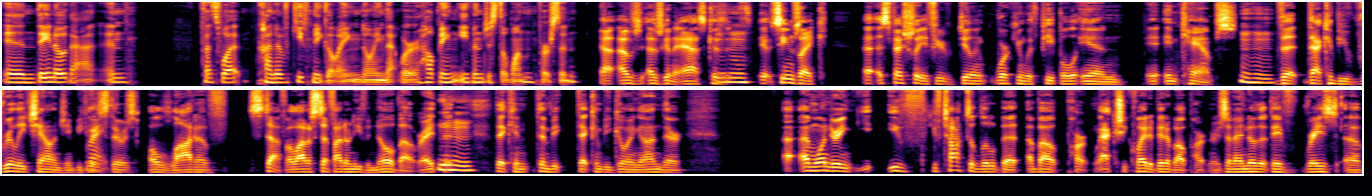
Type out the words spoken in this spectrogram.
and they know that and that's what kind of keeps me going knowing that we're helping even just a one person i was i was going to ask because mm-hmm. it, it, seems like especially if you're dealing working with people in in, in camps mm-hmm. that that could be really challenging because right. there's a lot of stuff a lot of stuff i don't even know about right that mm-hmm. that can, can be that can be going on there I'm wondering you've you've talked a little bit about part actually quite a bit about partners, and I know that they've raised a,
